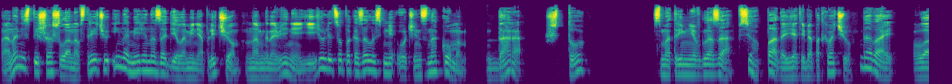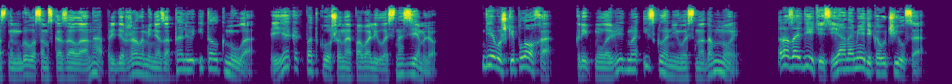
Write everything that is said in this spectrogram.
Она не спеша шла навстречу и намеренно задела меня плечом. На мгновение ее лицо показалось мне очень знакомым. «Дара? Что?» «Смотри мне в глаза. Все, падай, я тебя подхвачу. Давай!» Властным голосом сказала она, придержала меня за талию и толкнула. Я, как подкошенная, повалилась на землю. «Девушке плохо!» – крикнула ведьма и склонилась надо мной. «Разойдитесь, я на медика учился!»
